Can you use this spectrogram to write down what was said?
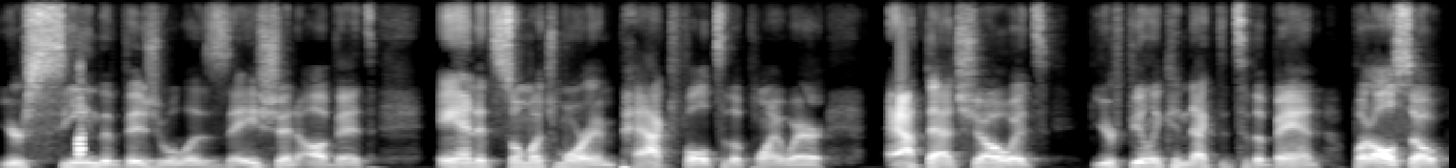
You're ah. seeing the visualization of it. And it's so much more impactful to the point where at that show, it's you're feeling connected to the band, but also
